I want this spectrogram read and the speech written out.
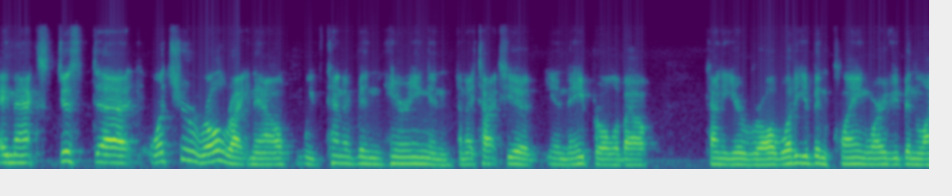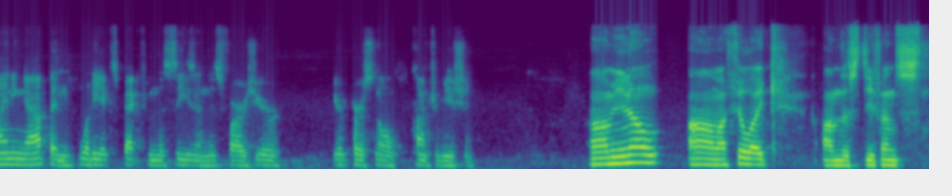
Hey, Max, just uh, what's your role right now? We've kind of been hearing, and, and I talked to you in April about kind of your role. What have you been playing? Where have you been lining up? And what do you expect from the season as far as your your personal contribution? Um, you know, um, I feel like on this defense,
